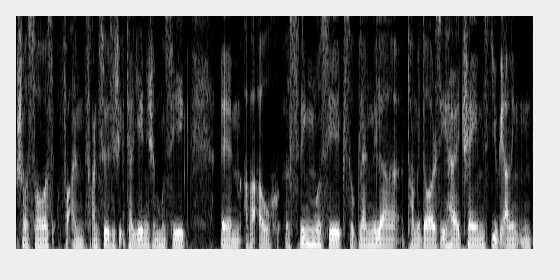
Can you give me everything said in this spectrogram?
Chansons, vor allem französische, italienische Musik, ähm, aber auch äh, Swing-Musik, so Glenn Miller, Tommy Dorsey, Harry James, Duke Ellington,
